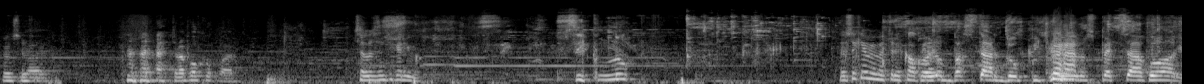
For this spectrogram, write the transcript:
Non so. Tra poco parte. C'è la gente che arriva. Sick look. Lo sai che mi metto il cocco? Quello bastardo piccolo spezza cuori.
